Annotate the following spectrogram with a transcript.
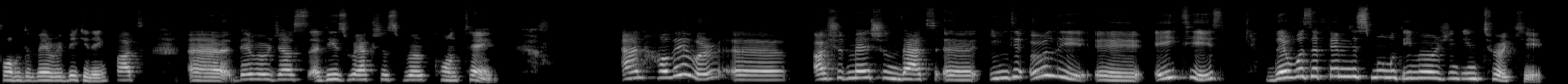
from the very beginning, but uh, they were just these reactions were contained and however, uh, I should mention that uh, in the early uh, 80s, there was a feminist movement emerging in Turkey.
